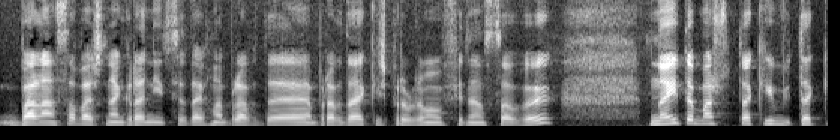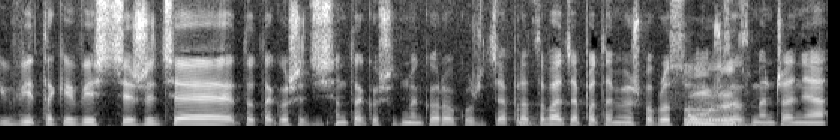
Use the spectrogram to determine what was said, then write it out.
balansować na granicy tak naprawdę, prawda, jakichś problemów finansowych, no i to masz taki, taki, takie wieście życie do tego 67 roku życia pracować, a potem już po prostu Umrzeć. ze zmęczenia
